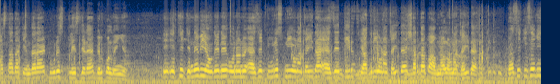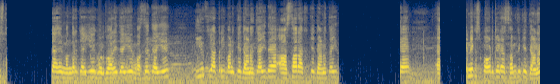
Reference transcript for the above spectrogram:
ਆਸਥਾ ਦਾ ਕੇਂਦਰ ਹੈ ਟੂਰਿਸਟ ਪਲੇਸ ਜਿਹੜਾ ਹੈ ਬਿਲਕੁਲ ਨਹੀਂ ਹੈ। ਤੇ ਇੱਥੇ ਜਿੰਨੇ ਵੀ ਆਉਂਦੇ ਨੇ ਉਹਨਾਂ ਨੂੰ ਐਜ਼ ਅ ਟੂਰਿਸਟ ਨਹੀਂ ਆਉਣਾ ਚਾਹੀਦਾ ਐਜ਼ ਅ ਤੀਰਥ ਯਾਤਰੀ ਆਉਣਾ ਚਾਹੀਦਾ ਹੈ ਸ਼ਰਧਾ ਭਾਵ ਨਾਲ ਆਉਣਾ ਚਾਹੀਦਾ ਹੈ। ਵੈਸੇ ਕਿਸੇ ਵੀ ਚਾਹੇ ਮੰਦਰ ਜਾਈਏ, ਗੁਰਦੁਆਰੇ ਜਾਈਏ, ਮਸਜਿਦ ਜਾਈਏ ਤੀਰਥ ਯਾਤਰੀ ਬਣ ਕੇ ਜਾਣਾ ਚਾਹੀਦਾ ਹੈ, ਆਸਥਾ ਰੱਖ ਕੇ ਜਾਣਾ ਚਾਹੀਦਾ ਹੈ। ਪਿਕਨਿਕ ਸਪੌਟ ਜਿਹੜਾ ਸਮਝ ਕੇ ਜਾਣਾ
